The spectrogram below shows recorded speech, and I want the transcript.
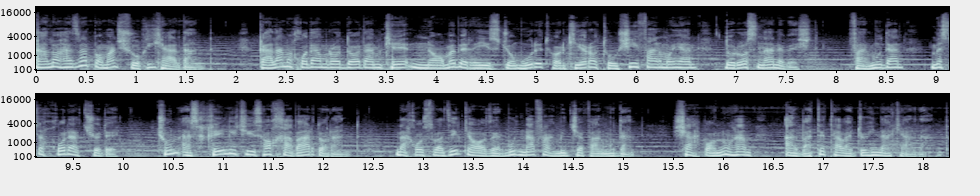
اعلی حضرت با من شوخی کردند. قلم خودم را دادم که نامه به رئیس جمهور ترکیه را توشیح فرمایند درست ننوشت. فرمودن مثل خودت شده چون از خیلی چیزها خبر دارند. نخست وزیر که حاضر بود نفهمید چه فرمودند. شهبانو هم البته توجهی نکردند.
